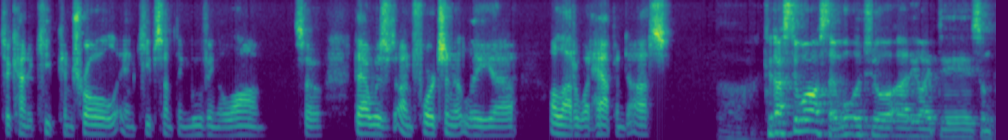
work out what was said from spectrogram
to kind of keep control and keep something moving along. So that was unfortunately uh, a lot of what happened to us. Oh, could I still ask though, what was your early ideas and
